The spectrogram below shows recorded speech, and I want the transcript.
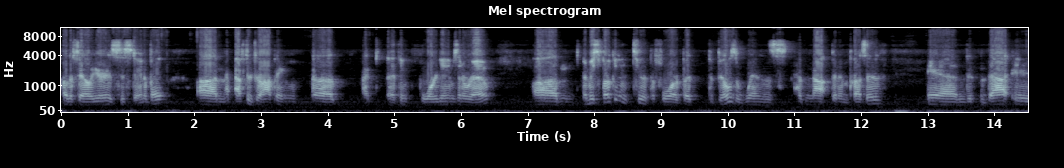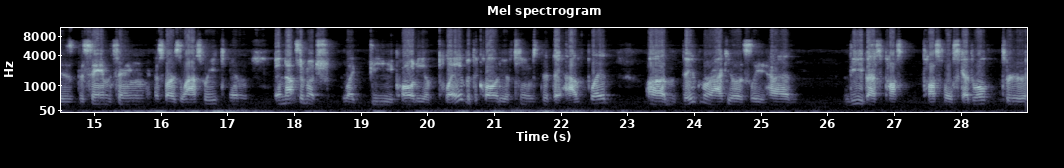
how the failure is sustainable um, after dropping, uh, I, I think, four games in a row. Um, and we've spoken to it before, but the Bills' wins have not been impressive. And that is the same thing as far as last week. And, and not so much like the quality of play, but the quality of teams that they have played. Um, they've miraculously had the best pos- possible schedule through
